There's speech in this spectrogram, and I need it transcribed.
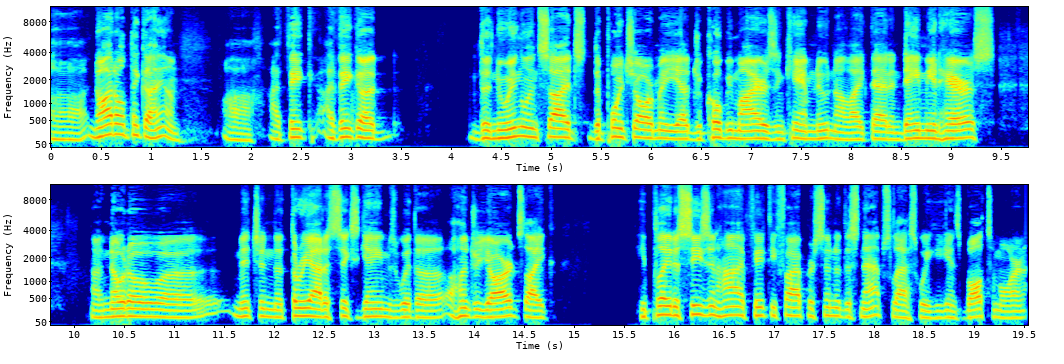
Uh, no, I don't think I am. Uh, I think I think uh, the New England sides, the point y'all are making, yeah, Jakobi Meyers and Cam Newton, I like that, and Damien Harris. Uh, Noto uh, mentioned the three out of six games with uh, 100 yards. Like he played a season high 55% of the snaps last week against Baltimore, and,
